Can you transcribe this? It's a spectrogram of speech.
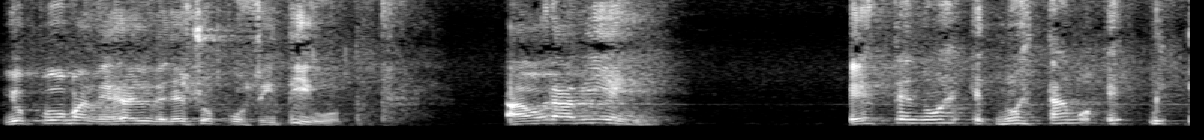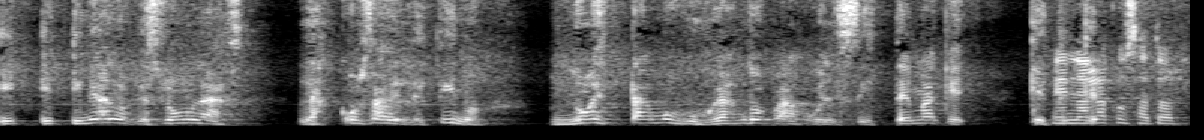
yo puedo manejar el derecho positivo. Ahora bien, este no, es, no estamos, y, y- y mira lo que son las, las cosas del destino, no estamos juzgando bajo el sistema que, que, Penal acusatorio.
